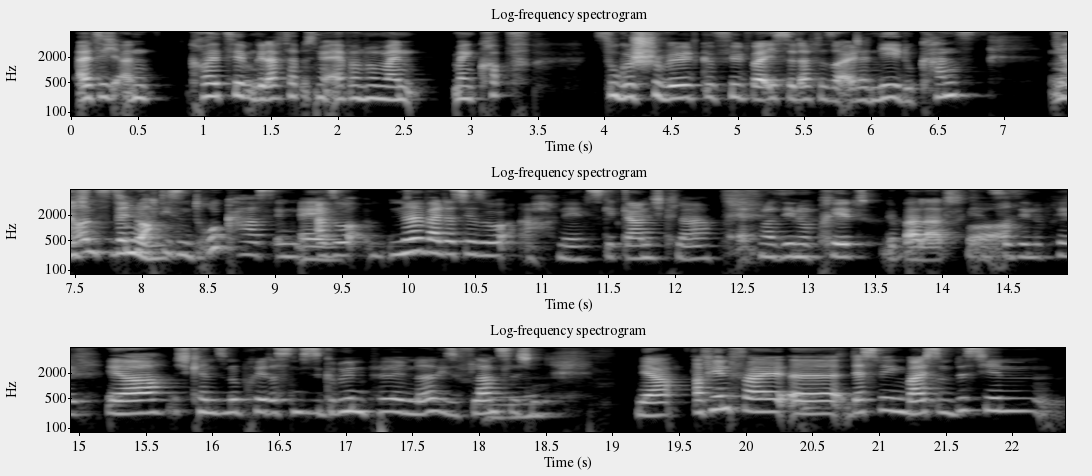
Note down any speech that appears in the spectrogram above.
als ich an Kreuzheben gedacht habe, ist mir einfach nur mein mein Kopf zugeschwillt gefühlt, weil ich so dachte so Alter, nee, du kannst Ja, und wenn du auch diesen Druck hast, im, Ey. also, ne, weil das ja so, ach nee, das geht gar nicht klar. erstmal Sinopret geballert. Boah. Kennst du Sinopret? Ja, ich kenne Sinopre, das sind diese grünen Pillen, ne, diese pflanzlichen. Mhm. Ja, auf jeden Fall, äh, deswegen war ich so ein bisschen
